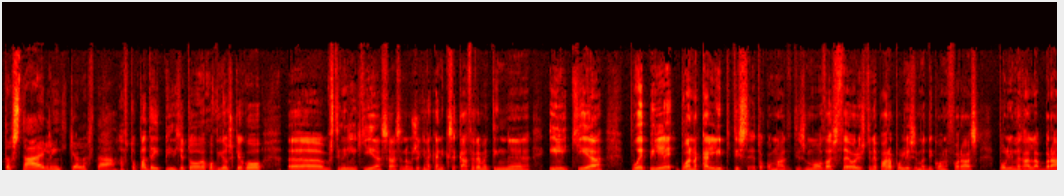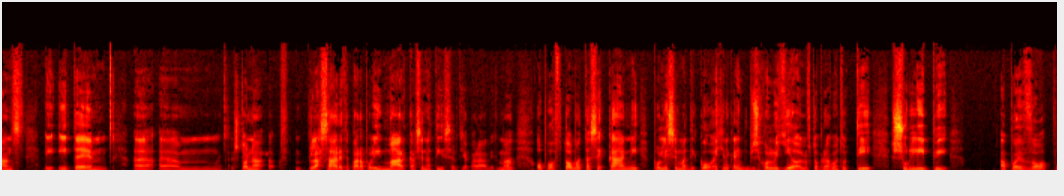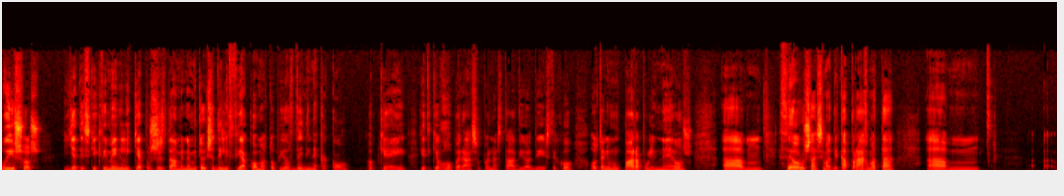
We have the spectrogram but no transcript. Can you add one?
το styling και όλα αυτά. Αυτό πάντα υπήρχε. Το έχω βιώσει και εγώ ε, στην ηλικία σας. Νομίζω έχει να κάνει ξεκάθαρα με την ε, ηλικία που, επιλέ... που ανακαλύπτεις το κομμάτι της μόδας. Θεωρείς ότι είναι πάρα πολύ σημαντικό να φοράς πολύ μεγάλα brands, ή- είτε ε, ε, στο να πλασάρεται πάρα πολύ η μάρκα σε ένα t-shirt για παράδειγμα, όπου αυτόματα σε κάνει πολύ σημαντικό. Έχει να κάνει με την ψυχολογία όλο αυτό το πράγμα, το τι σου λείπει από εδώ, που ίσως για τη συγκεκριμένη ηλικία που συζητάμε να μην το έχεις αντιληφθεί ακόμα, το οποίο δεν είναι κακό. Οκ, γιατί και εγώ έχω περάσει από ένα στάδιο αντίστοιχο. Όταν ήμουν πάρα πολύ νέος, θεωρούσα σημαντικά πράγματα αμ,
